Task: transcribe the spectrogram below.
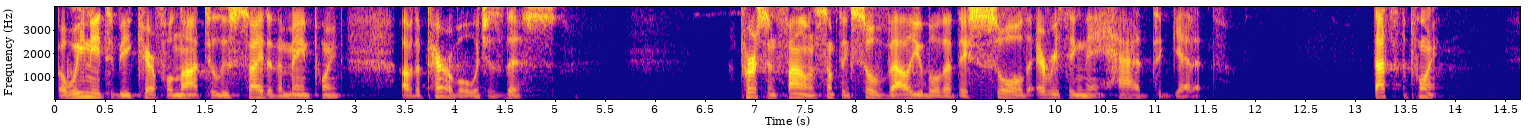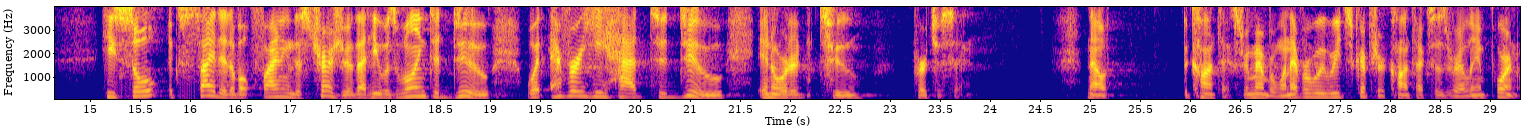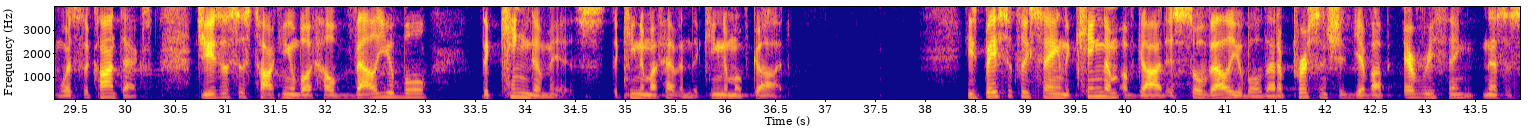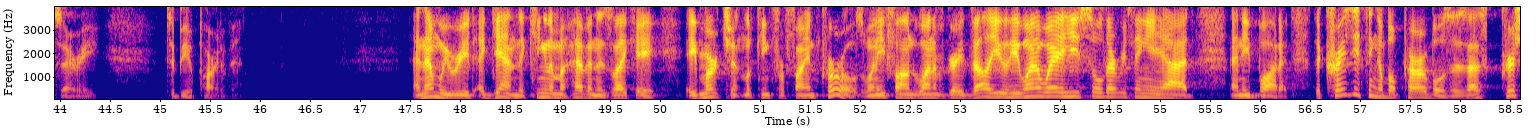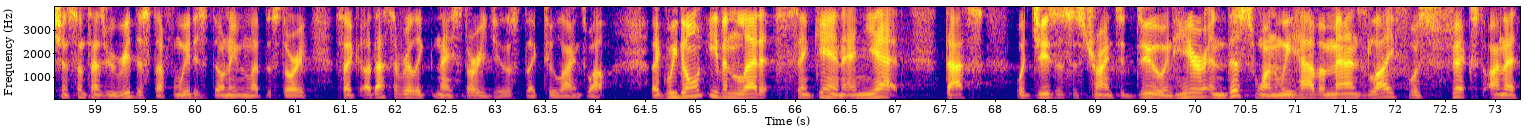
But we need to be careful not to lose sight of the main point of the parable, which is this. A person found something so valuable that they sold everything they had to get it. That's the point. He's so excited about finding this treasure that he was willing to do whatever he had to do in order to purchase it. Now, the context. Remember, whenever we read scripture, context is really important. What's the context? Jesus is talking about how valuable the kingdom is the kingdom of heaven, the kingdom of God. He's basically saying the kingdom of God is so valuable that a person should give up everything necessary to be a part of it. And then we read again, the kingdom of heaven is like a, a merchant looking for fine pearls. When he found one of great value, he went away, he sold everything he had, and he bought it. The crazy thing about parables is, as Christians, sometimes we read this stuff and we just don't even let the story. It's like, oh, that's a really nice story, Jesus. Like two lines. Wow. Like we don't even let it sink in. And yet, that's what Jesus is trying to do. And here in this one, we have a man's life was fixed on a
